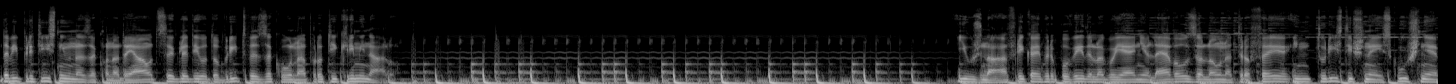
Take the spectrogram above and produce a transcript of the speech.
da bi pritisnil na zakonodajalce glede odobritve zakona proti kriminalu. Južna Afrika je prepovedala gojenje levov za lov na trofeje in turistične izkušnje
